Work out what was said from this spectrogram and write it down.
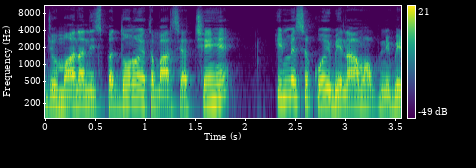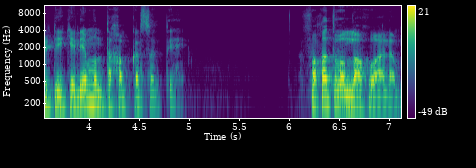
जो माना नस्बत दोनों एतबार से अच्छे हैं। इनमें से कोई भी नाम अपनी बेटी के लिए मंतखब कर सकते हैं। फ़कत वल्लम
